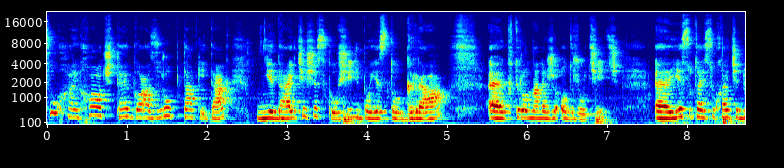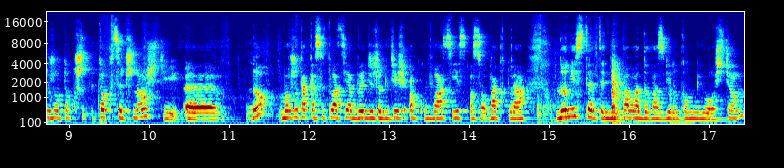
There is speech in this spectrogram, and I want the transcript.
słuchaj, chodź tego, a zrób tak i tak, nie dajcie się skusić, bo jest to gra, e, którą należy odrzucić. E, jest tutaj, słuchajcie, dużo toksyczności. E, no, może taka sytuacja być, że gdzieś oku Was jest osoba, która, no niestety, nie pała do Was wielką miłością,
